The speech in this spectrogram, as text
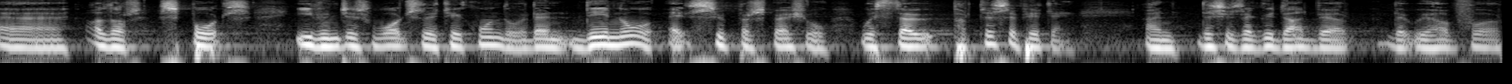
uh, other sports even just watch the taekwondo, then they know it's super special without participating. And this is a good advert that we have for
